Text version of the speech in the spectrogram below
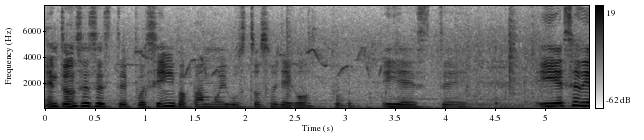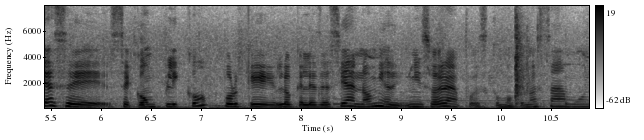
Entonces, este, pues sí, mi papá muy gustoso llegó y este y ese día se, se complicó porque lo que les decía, ¿no? Mi, mi suegra pues como que no estaba muy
